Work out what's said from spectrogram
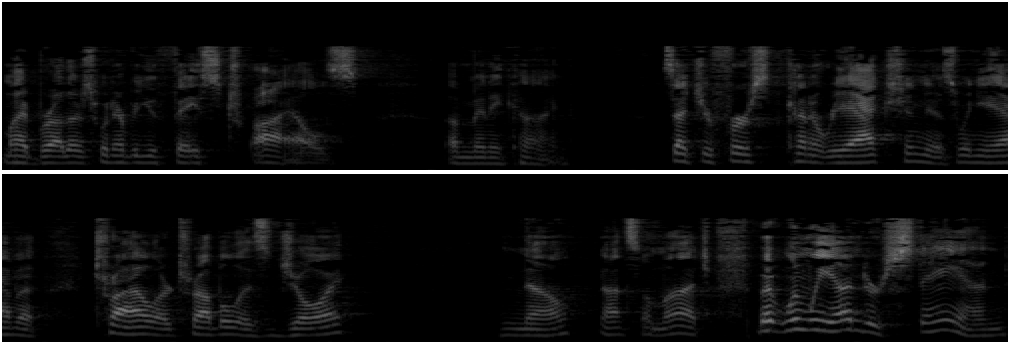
my brothers, whenever you face trials of many kind. Is that your first kind of reaction is when you have a trial or trouble is joy? No, not so much. But when we understand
